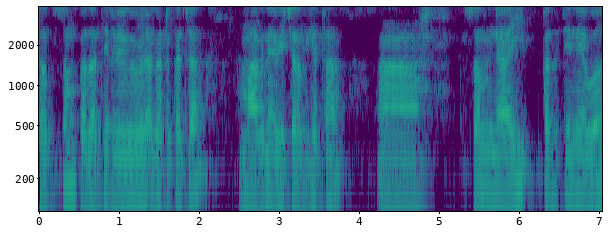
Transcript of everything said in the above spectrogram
तत्सम पदातील वेगवेगळ्या घटकाच्या मागण्या विचारात घेता समन्यायी पद्धतीने व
